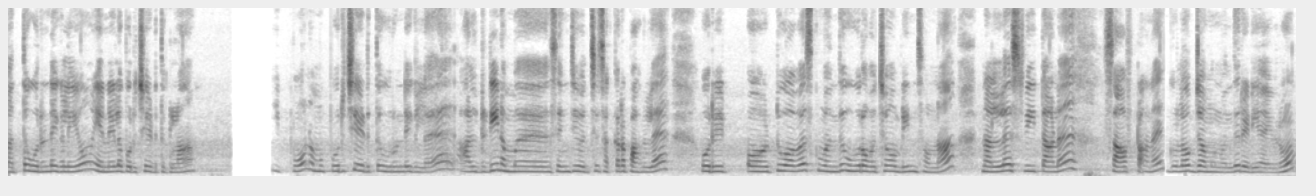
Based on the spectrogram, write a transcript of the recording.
மற்ற உருண்டைகளையும் எண்ணெயில் பொறிச்சு எடுத்துக்கலாம். இப்போது நம்ம பொறிச்சு எடுத்த உருண்டைகளை ஆல்ரெடி நம்ம செஞ்சு வச்ச சர்க்கரை பாகில் ஒரு டூ ஹவர்ஸ்க்கு வந்து ஊற வச்சோம் அப்படின்னு சொன்னால் நல்ல ஸ்வீட்டான சாஃப்டான குலோப் ஜாமுன் வந்து ரெடி ஆயிரும்.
